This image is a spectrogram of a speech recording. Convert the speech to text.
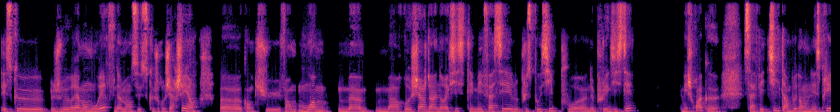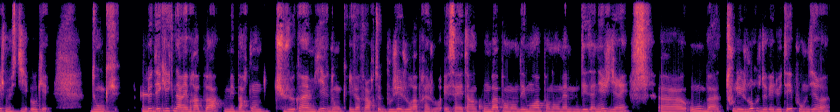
Est-ce que je veux vraiment mourir? Finalement, c'est ce que je recherchais. Hein. Euh, quand tu, enfin, moi, ma, ma recherche d'un anorexie, c'était m'effacer le plus possible pour euh, ne plus exister. Mais je crois que ça a fait tilt un peu dans mon esprit et je me suis dit, OK, donc le déclic n'arrivera pas, mais par contre, tu veux quand même vivre, donc il va falloir te bouger jour après jour. Et ça a été un combat pendant des mois, pendant même des années, je dirais, euh, où bah, tous les jours, je devais lutter pour me dire,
